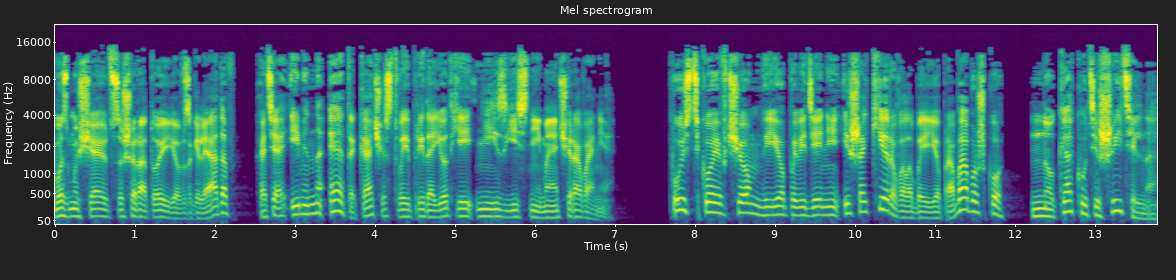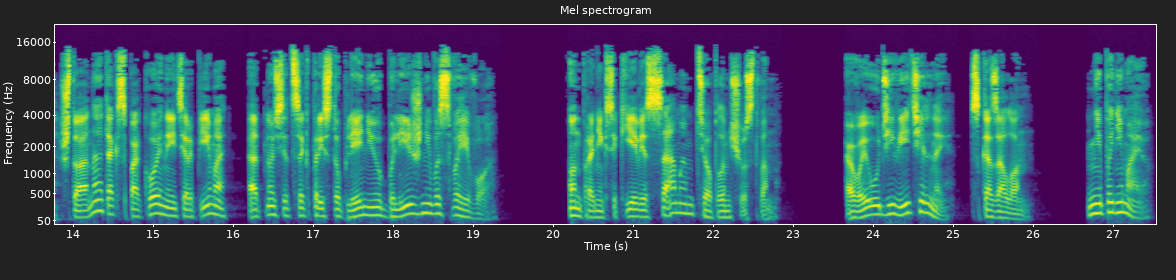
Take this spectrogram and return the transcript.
Возмущаются широтой ее взглядов, хотя именно это качество и придает ей неизъяснимое очарование. Пусть кое в чем ее поведение и шокировало бы ее прабабушку, но как утешительно, что она так спокойно и терпимо относится к преступлению ближнего своего. Он проникся к Еве самым теплым чувством. «Вы удивительны», — сказал он. «Не понимаю».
